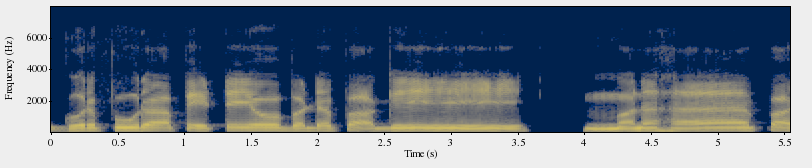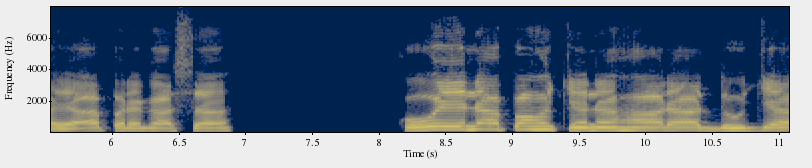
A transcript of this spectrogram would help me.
ਗੁਰਪੂਰਾ ਭੇਟਿਓ ਬੜ ਭਾਗੀ, ਮਨ ਹੈ ਭਇਆ ਪਰਗਾਸਾ। ਕੋਏ ਨਾ ਪਹੁੰਚਨ ਹਾਰਾ ਦੂਜਾ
